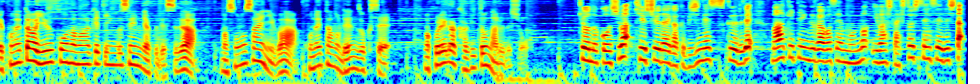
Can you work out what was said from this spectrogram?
え小ネタは有効なマーケティング戦略ですが、まあ、その際には小ネタの連続性、まあ、これが鍵となるでしょう今日の講師は九州大学ビジネススクールでマーケティングがご専門の岩下仁先生でした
